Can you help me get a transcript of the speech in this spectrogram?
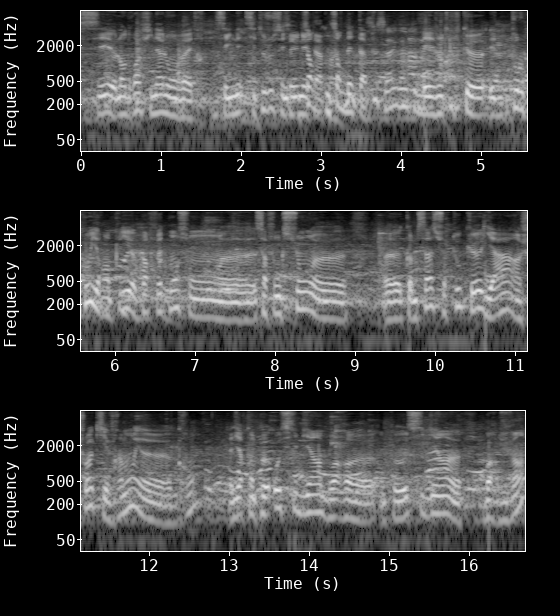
c'est l'endroit final où on va être. C'est toujours c'est une, sorte, étape, une ouais. sorte d'étape. Et je trouve que et pour le coup, il remplit euh, parfaitement son, euh, sa fonction euh, euh, comme ça, surtout qu'il y a un choix qui est vraiment euh, grand. C'est-à-dire qu'on peut aussi bien boire, euh, on peut aussi bien euh, boire du vin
